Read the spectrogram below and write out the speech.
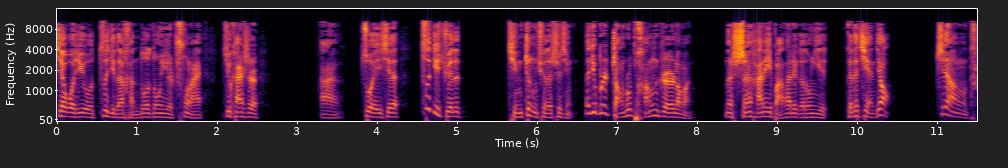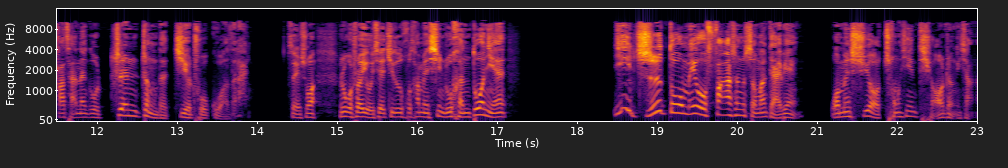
结果就有自己的很多东西出来，就开始啊做一些自己觉得。挺正确的事情，那就不是长出旁枝了吗？那神还得把他这个东西给他剪掉，这样他才能够真正的结出果子来。所以说，如果说有些基督徒他们信主很多年，一直都没有发生什么改变，我们需要重新调整一下，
